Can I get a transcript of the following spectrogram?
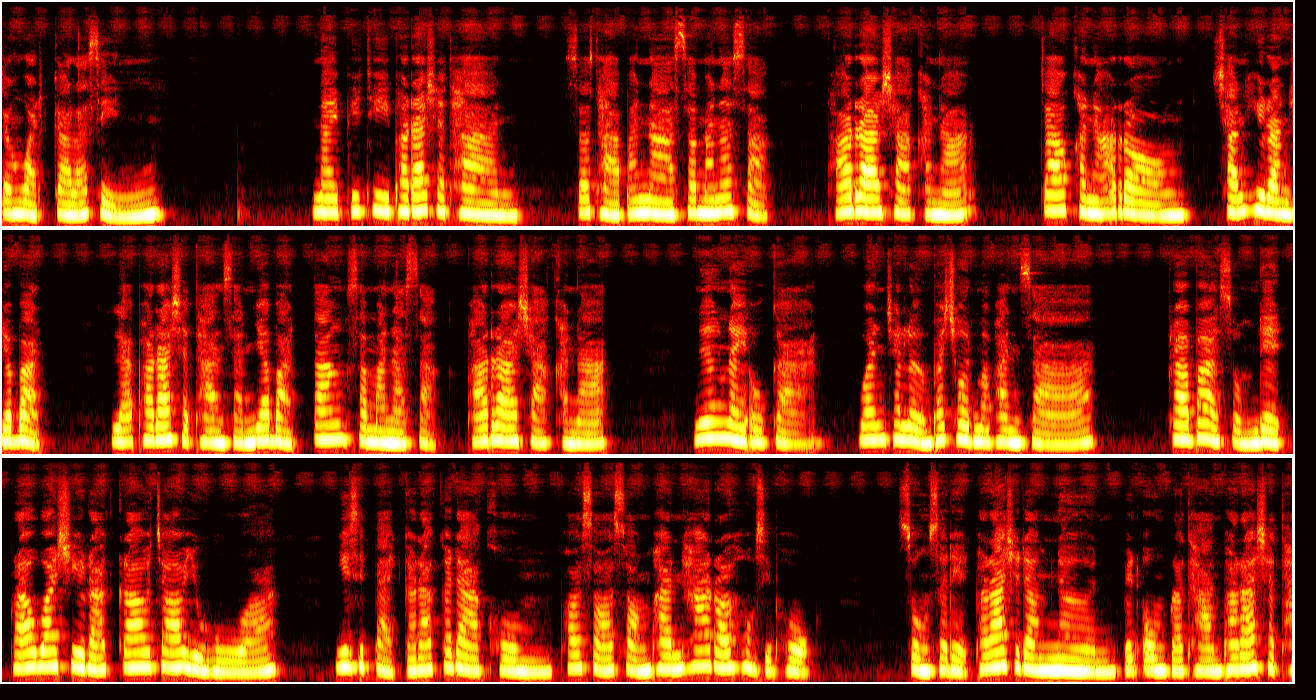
จังหวัดกาลสินในพิธีพระราชทาน สถาปนาสมณศักดิ์ พระราชาคณะ เจ้าคณะรอง ชั้นฮิรัญยบัตรและพระราชทานสัญญาบัตรตั้งสมณศักดิ์ พระราชาคณะ เนื่องในโอกาส วันเฉลิมพระชนมพรรษา พระบาทสมเด็จพระวชิรเกล้าเจ้าอยู่หัว 28 กรกฎาคม พศ 2566 ทรงเสด็จพระราชดำเนิน เป็นองค์ประธานพระราชท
